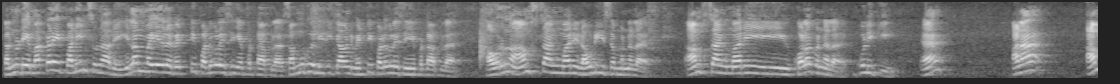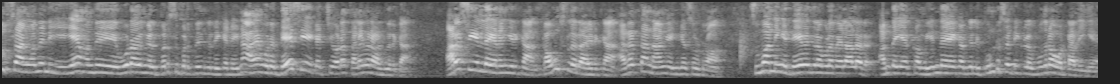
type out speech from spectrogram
தன்னுடைய மக்களை படின்னு சொன்னார். இளம் வயதில் வெட்டி படுகொலை செய்யப்பட்டாப்ல. சமூக நீதிக்காக வெட்டி படுகொலை செய்யப்பட்டாப்ல. அவர் ஒன்றும் ஆம்ஸ்டாங் மாதிரி ரவுடிசம் பண்ணலை. ஆம்ஸ்டாங் மாதிரி கொலை பண்ணலை கூலிக்கு. ஆ? ஆனால் ஆம்ஸ்டாங் வந்து இன்னைக்கு ஏன் வந்து ஊடகங்கள் பெருசுப்படுத்துன்னு சொல்லி கேட்டிங்கன்னா அவன் ஒரு தேசிய கட்சியோட தலைவராக இருந்திருக்கான். அரசியலில் இறங்கியிருக்கான் கவுன்சிலர் ஆயிருக்கான். அதைத்தான் நாங்கள் இங்கே சொல்கிறோம் சும்மா நீங்கள் தேவேந்திர குல வேளாளர் அந்த இயக்கம் இந்த இயக்கம் சொல்லி குண்டு சட்டிக்குள்ள குதிரை ஓட்டாதீங்க.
